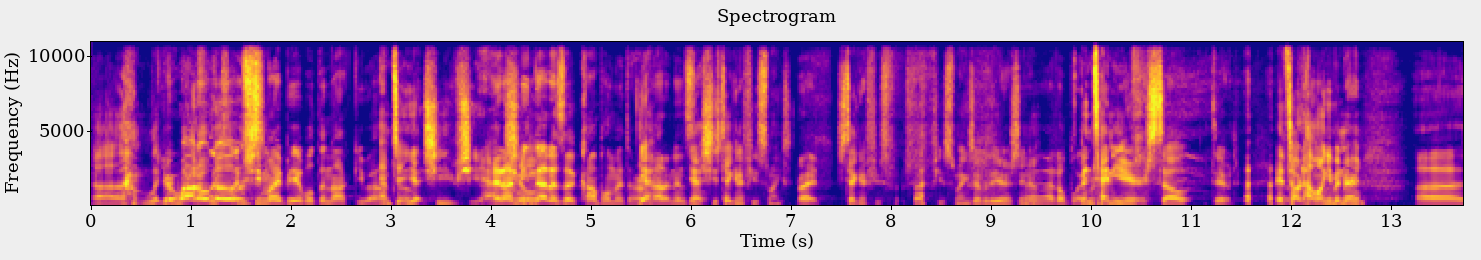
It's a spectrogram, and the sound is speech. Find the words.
uh, liquor Your wife bottle looks goes like she might be able to knock you out. empty. Yeah, she she has. And I mean that as a compliment to her, Yeah, not an insult. yeah. She's taken a few swings. Right. She's taken a few a few swings over the years. You know, I don't blame It's been her. ten years, so dude, it's hard. How long you been married? uh,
